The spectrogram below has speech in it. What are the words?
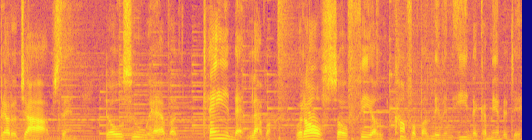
better jobs and those who have attained that level would also feel comfortable living in the community.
